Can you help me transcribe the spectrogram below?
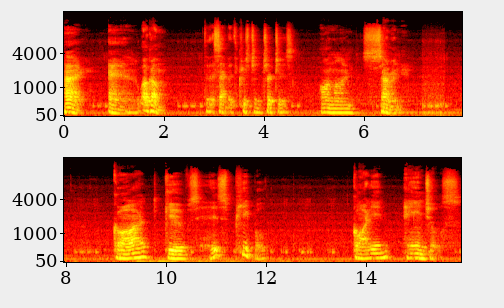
Hi, and welcome to the Sabbath Christian Church's online sermon. God gives His people guardian angels.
